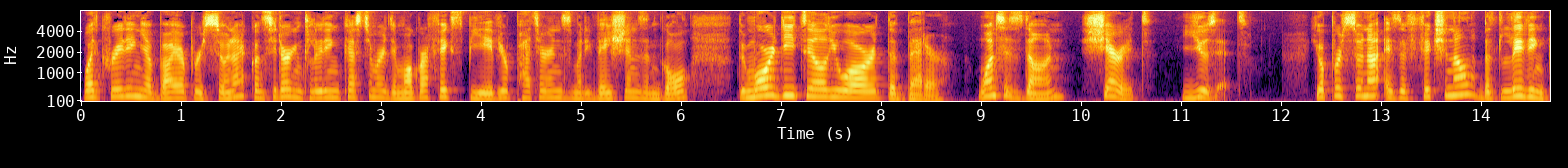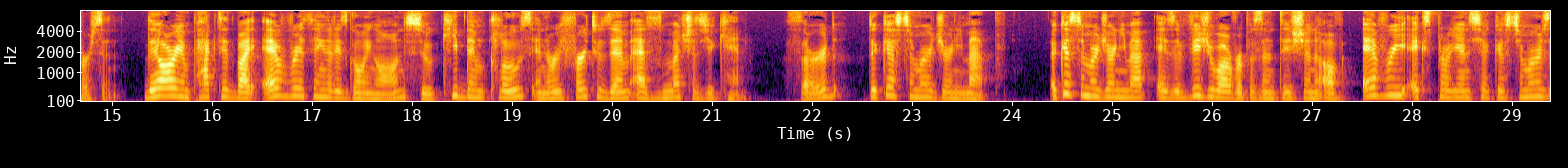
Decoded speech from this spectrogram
When creating your buyer persona, consider including customer demographics, behavior patterns, motivations, and goal. The more detailed you are, the better. Once it's done, share it, use it. Your persona is a fictional but living person. They are impacted by everything that is going on, so keep them close and refer to them as much as you can. Third, the customer journey map. A customer journey map is a visual representation of every experience your customers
